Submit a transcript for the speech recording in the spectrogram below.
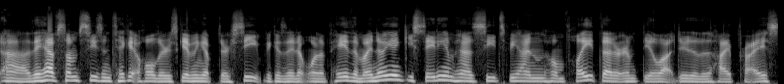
uh, they have some season ticket holders giving up their seat because they don't want to pay them. I know Yankee Stadium has seats behind the home plate that are empty a lot due to the high price.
